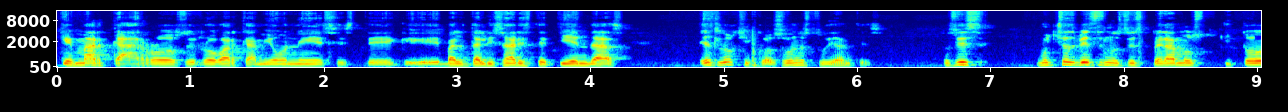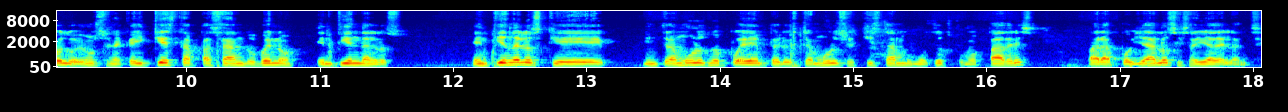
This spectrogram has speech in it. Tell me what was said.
quemar carros, de robar camiones, este, vandalizar este, tiendas. Es lógico, son estudiantes. Entonces, muchas veces nos esperamos y todos lo vemos en la calle. ¿Qué está pasando? Bueno, entiéndanlos. Entiéndanlos que intramuros no pueden, pero extramuros aquí estamos nosotros como padres para apoyarlos y salir adelante.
